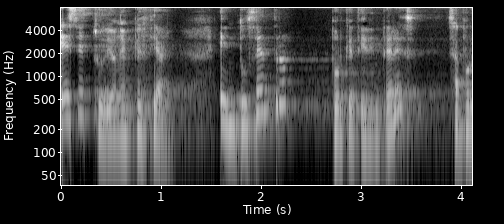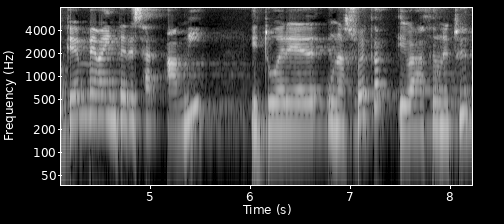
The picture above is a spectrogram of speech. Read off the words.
ese estudio en especial en tu centro, porque tiene interés. O sea, ¿por qué me va a interesar a mí y tú eres una sueca y vas a hacer un estudio?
